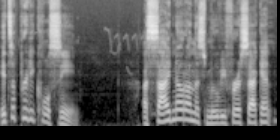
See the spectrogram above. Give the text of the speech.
It's a pretty cool scene. A side note on this movie for a second.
